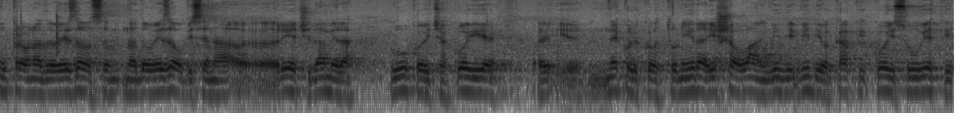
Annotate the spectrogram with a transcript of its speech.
upravo nadovezao, sam, nadovezao bi se na e, riječi Damira Vukovića koji je e, nekoliko turnira išao van, vidio kakvi, koji su uvjeti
